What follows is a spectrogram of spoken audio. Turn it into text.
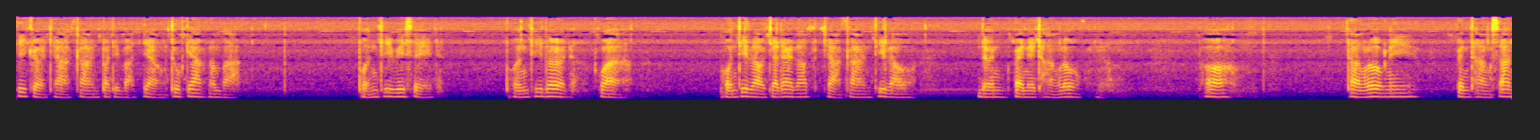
ที่เกิดจากการปฏิบัติอย่างทุกข์ยากลำบาก ผลที่วิเศษ ผลที่เลิศกว่า ผลที่เราจะได้รับจากการที่เราเดินไปในทางโลก เพราะทางโลกนี้เป็นทางสั้น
